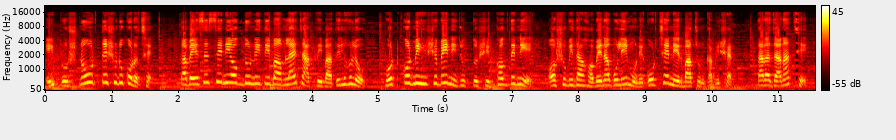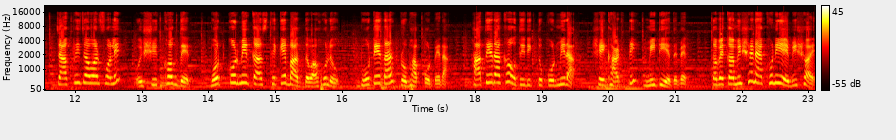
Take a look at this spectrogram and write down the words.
এই প্রশ্ন উঠতে শুরু করেছে। তবে এসএসসি নিয়োগ দুর্নীতি মামলায় চাকরি বাতিল হলেও ভোটকর্মী হিসেবে নিযুক্ত শিক্ষকদের নিয়ে অসুবিধা হবে না বলেই মনে করছে নির্বাচন কমিশন। তারা জানাচ্ছে, চাকরি যাওয়ার ফলে ওই শিক্ষকদের ভোটকর্মীর কাছ থেকে বাদ দেওয়া হলেও ভোটে তার প্রভাব পড়বে না। হাতে রাখা অতিরিক্ত কর্মীরা সেই ঘাটতি মিটিয়ে দেবেন। তবে কমিশন এখনই এ বিষয়ে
